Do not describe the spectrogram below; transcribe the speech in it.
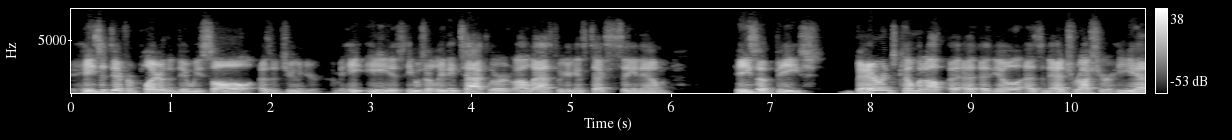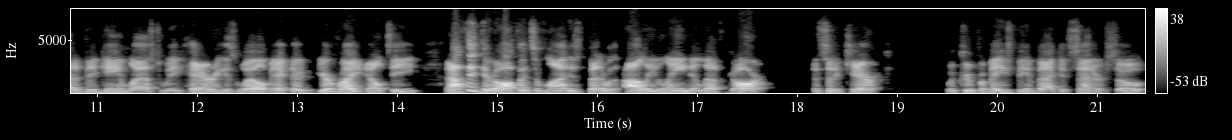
He's a different player than the dude we saw as a junior. I mean, he he is. He was our leading tackler uh, last week against Texas A&M. He's a beast. Baron's coming up, uh, uh, you know, as an edge rusher. He had a big game last week. Herring as well. I mean, you're right, LT. And I think their offensive line is better with Ollie Lane at left guard instead of Karic, with Cooper Mays being back at center. So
